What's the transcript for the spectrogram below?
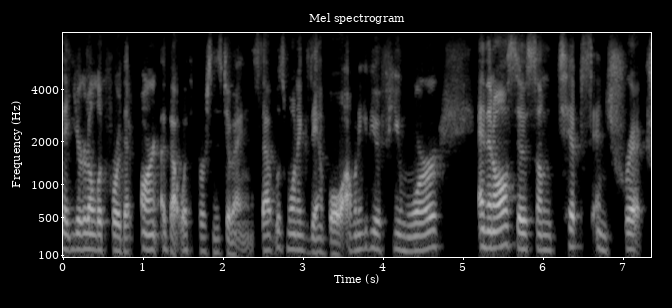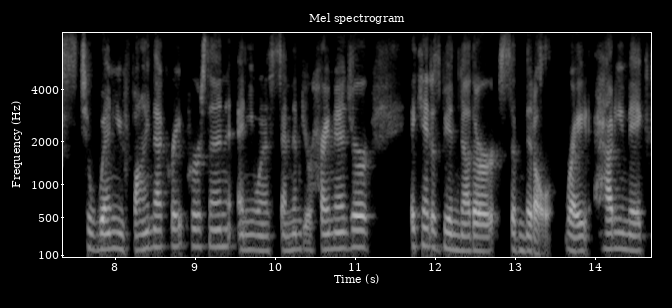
that you're going to look for that aren't about what the person is doing. So, that was one example. I want to give you a few more and then also some tips and tricks to when you find that great person and you want to send them to your hiring manager it can't just be another submittal right how do you make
